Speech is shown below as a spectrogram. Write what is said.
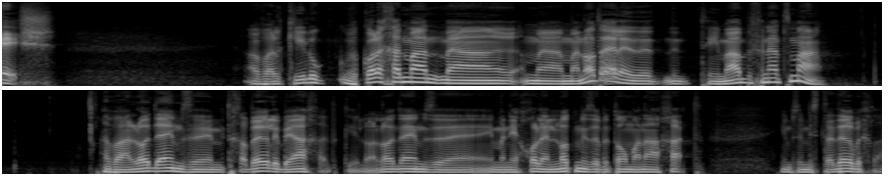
אש. אבל כאילו, וכל אחד מה, מה, מהמנות האלה זה טעימה בפני עצמה. אבל אני לא יודע אם זה מתחבר לי ביחד, כאילו, אני לא יודע אם, זה, אם אני יכול ליהנות מזה בתור מנה אחת, אם זה מסתדר בכלל.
